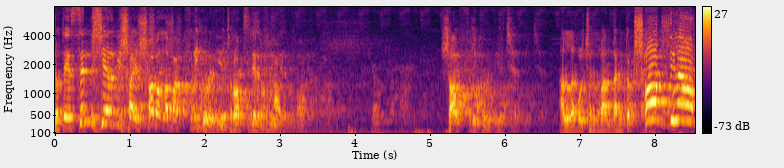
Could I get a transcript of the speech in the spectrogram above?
যত এসেনশিয়াল বিষয় সব আল্লাহ পাক ফ্রি করে দিয়েছেন অক্সিজেন ফ্রি সব ফ্রি করে দিয়েছেন। আল্লাহ বলছেন, বান্দা, আমি তোকে সব দিলাম।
